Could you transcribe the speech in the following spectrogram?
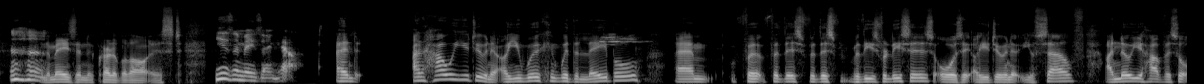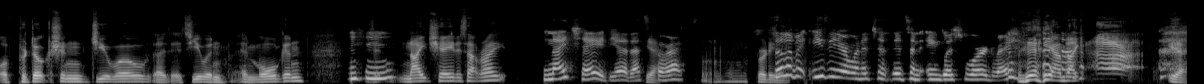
An amazing incredible artist. He's amazing. Yeah and and how are you doing it? Are you working with the label um, for for this for this for these releases, or is it are you doing it yourself? I know you have a sort of production duo. It's you and, and Morgan. Mm-hmm. Nightshade, is that right? Nightshade, yeah, that's yeah. correct. Oh, brilliant. It's a little bit easier when it's a, it's an English word, right? yeah, I'm like ah, yeah.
